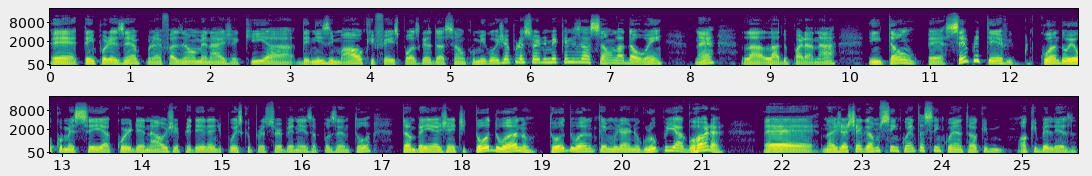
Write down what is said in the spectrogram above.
É, tem, por exemplo, né, fazer uma homenagem aqui a Denise Mal, que fez pós-graduação comigo. Hoje é professora de mecanização lá da UEM, né? Lá, lá do Paraná. Então, é, sempre teve. Quando eu comecei a coordenar o GPD, né, depois que o professor Benez aposentou, também a gente, todo ano, todo ano tem mulher no grupo e agora é, nós já chegamos 50-50, olha que, olha que beleza.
